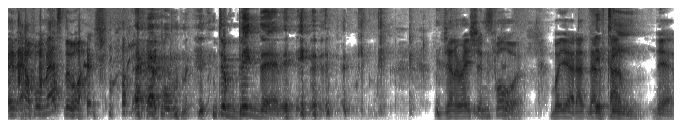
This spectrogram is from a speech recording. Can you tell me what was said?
An Apple Master Watch. Apple, the Big Daddy. Generation four. But yeah, that that kind of yeah,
